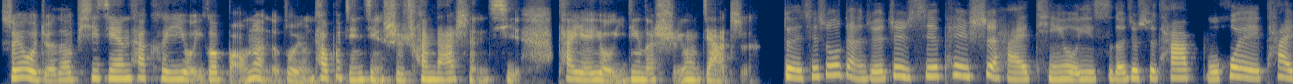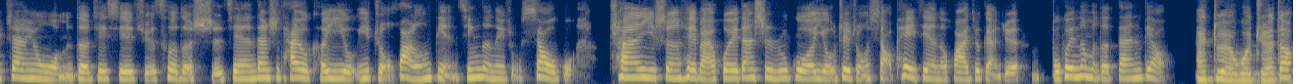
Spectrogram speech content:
所以我觉得披肩它可以有一个保暖的作用，它不仅仅是穿搭神器，它也有一定的实用价值。对，其实我感觉这些配饰还挺有意思的，就是它不会太占用我们的这些决策的时间，但是它又可以有一种画龙点睛的那种效果。穿一身黑白灰，但是如果有这种小配件的话，就感觉不会那么的单调。哎，对，我觉得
